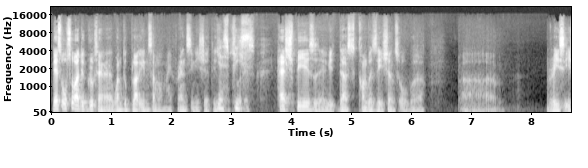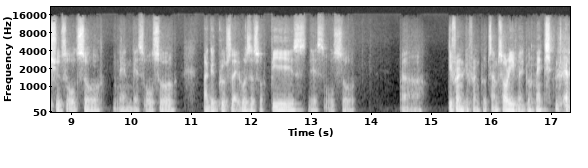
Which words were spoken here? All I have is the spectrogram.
there's also other groups and i want to plug in some of my friends initiatives Yes, also. please. There's hashpeace uh, it does conversations over uh, race issues also and there's also other groups like roses of peace there's also uh, different different groups i'm sorry if i don't mention them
